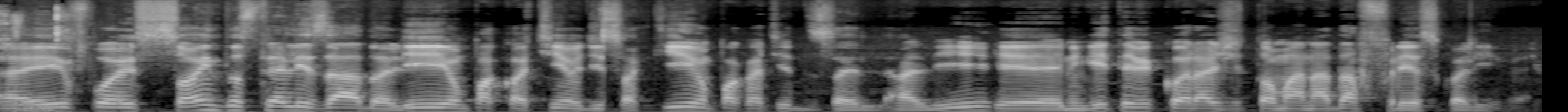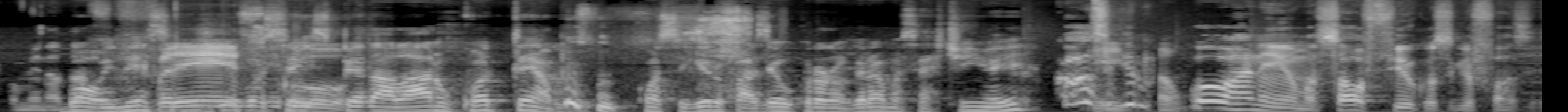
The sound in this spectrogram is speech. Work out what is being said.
Aí foi só industrializado ali, um pacotinho disso aqui, um pacotinho disso ali. Ninguém teve coragem de tomar nada fresco ali, velho. de Comer nada Bom, e nesse dia Fresco. vocês pedalaram quanto tempo? Conseguiram fazer o cronograma certinho aí? Conseguiram Então. porra nenhuma, só o fio conseguiu fazer.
